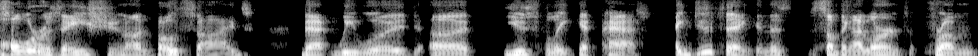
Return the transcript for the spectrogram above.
polarization on both sides that we would uh, usefully get past. I do think, and this is something I learned from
